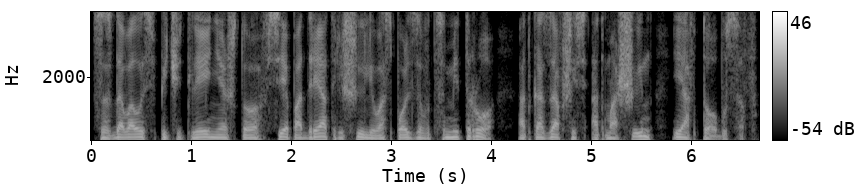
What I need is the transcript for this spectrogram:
Создавалось впечатление, что все подряд решили воспользоваться метро, отказавшись от машин и автобусов.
